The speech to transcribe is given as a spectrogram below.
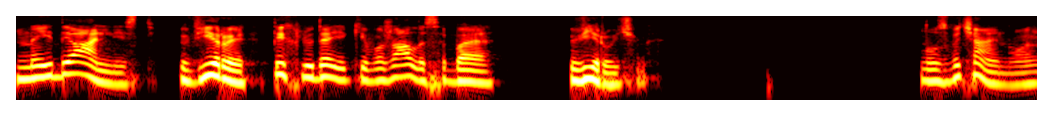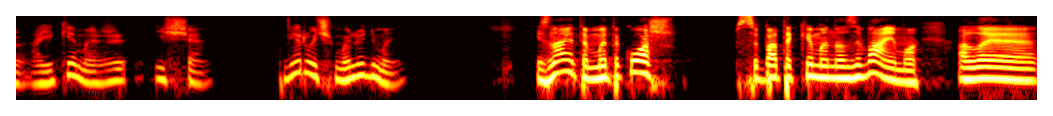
неідеальність віри тих людей, які вважали себе віруючими. Ну, звичайно, а якими ж іще? Віруючими людьми. І знаєте, ми також себе такими називаємо, але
